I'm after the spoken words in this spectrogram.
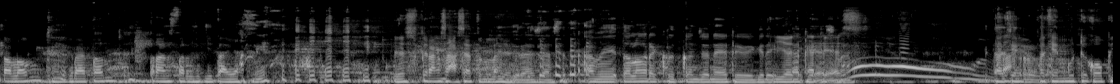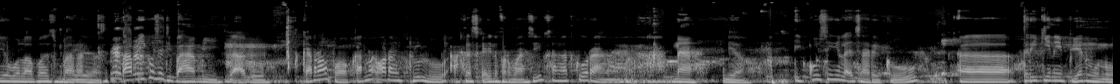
tolong jahe keraton transfer ke kita ya Ya pirang saset tuh lah. Berasa set. Abe tolong rekrut konjone dewe gede. Iya di KDS. Bagian, bagian muda kopi ya bola apa sembarang Tapi itu bisa dipahami lah aku. Karena apa? Karena orang dulu akses ke informasi sangat kurang. Nah, Iya. iku sing lek jariku eh trikine biyen ngono.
